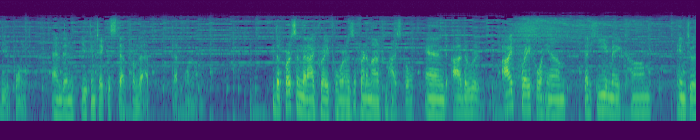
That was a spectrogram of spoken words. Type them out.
viewpoint. And then you can take the step from that, that point on the person that I pray for is a friend of mine from high school, and uh, the I pray for him that he may come into a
